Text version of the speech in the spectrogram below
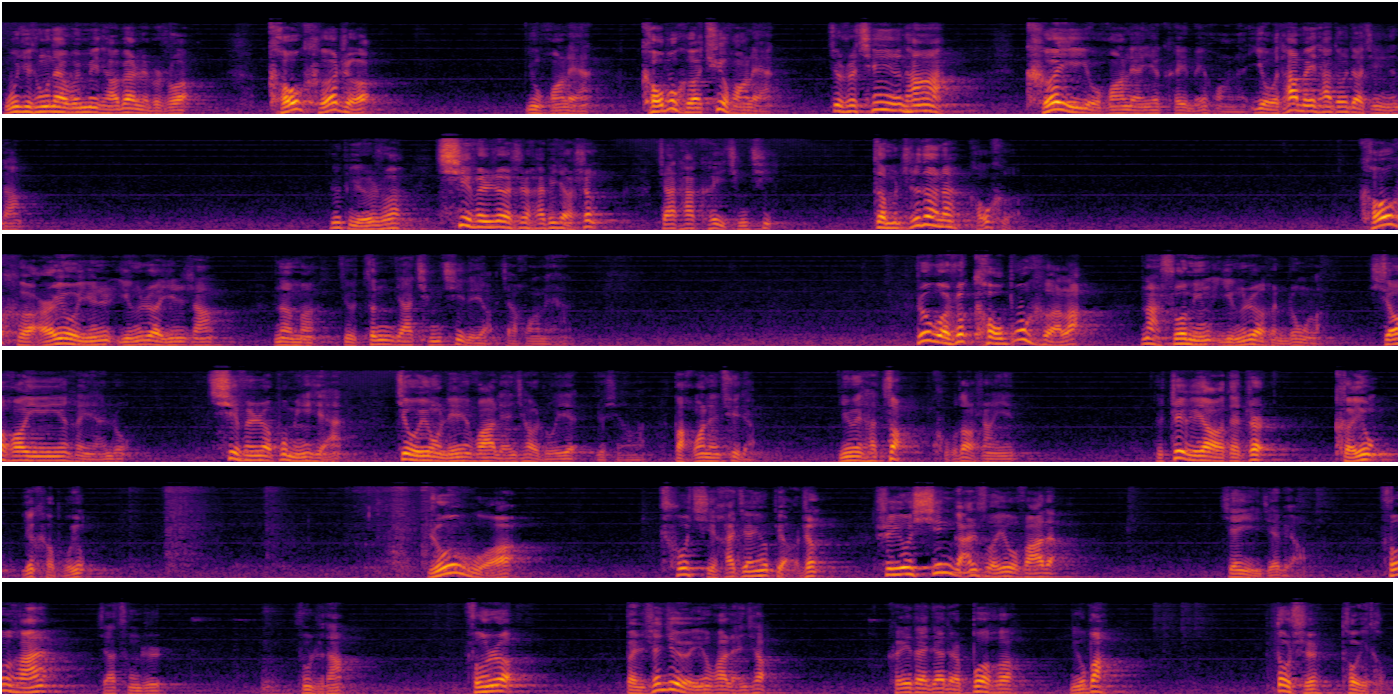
吴继通在《文明条辨》里边说：“口渴者用黄连，口不渴去黄连。”就说清营汤啊，可以有黄连，也可以没黄连，有它没它都叫清营汤。就比如说气分热势还比较盛，加它可以清气。怎么知道呢？口渴，口渴而又营营热阴伤，那么就增加清气的药，加黄连。如果说口不渴了，那说明营热很重了，消耗阴阴很严重，气分热不明显，就用莲花、连翘、竹叶就行了，把黄连去掉，因为它燥，苦燥伤阴。这个药在这儿可用也可不用。如果初期还兼有表症，是由心感所诱发的，建议解表。风寒加葱汁，松脂汤；风热本身就有银花连翘，可以再加点薄荷、牛蒡、豆豉透一透。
